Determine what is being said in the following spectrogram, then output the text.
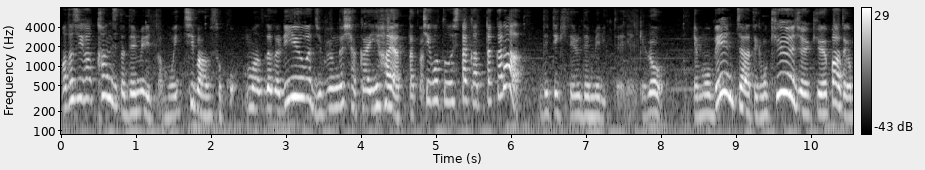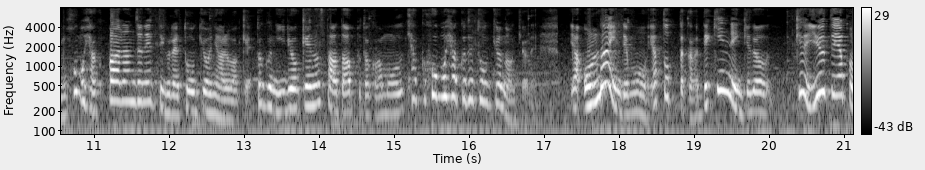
私が感じたデメリットはもう一番そこ。まあだから理由は自分が社会派やったから、仕事をしたかったから出てきてるデメリットやねんけど、もうベンチャーってもう99%というかもうほぼ100%なんじゃねってぐらい東京にあるわけ。特に医療系のスタートアップとかはもう100、ほぼ100で東京なわけよね。いや、オンラインでも雇ったからできんねんけど、けど言うてやっぱ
